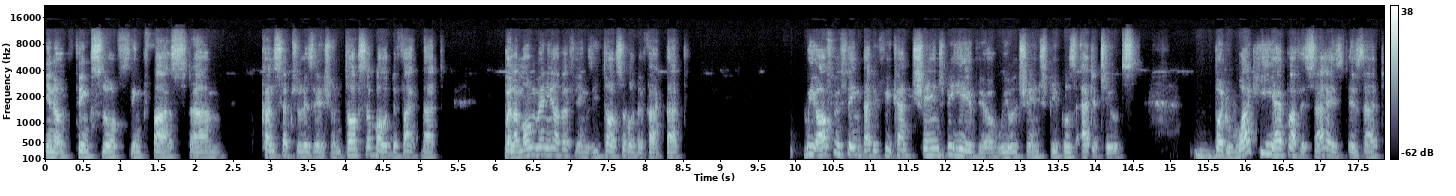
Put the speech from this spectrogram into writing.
you know, think slow, think fast um, conceptualization, talks about the fact that, well, among many other things, he talks about the fact that we often think that if we can change behavior, we will change people's attitudes. But what he hypothesized is that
